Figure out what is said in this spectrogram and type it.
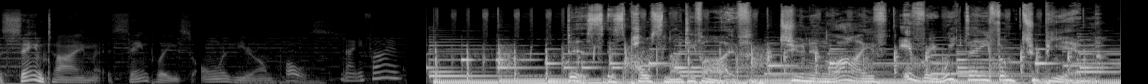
Same time, same place, only here on Pulse. 95. This is Pulse 95. Tune in live every weekday from 2 p.m.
